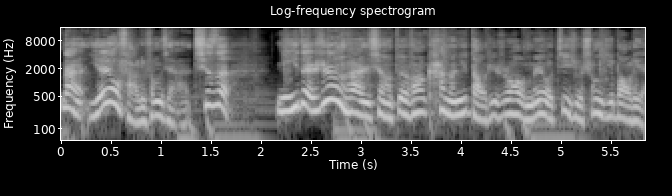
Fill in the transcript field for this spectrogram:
那也有法律风险。其次，你得认案性，对方看到你倒地之后没有继续升级暴力，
